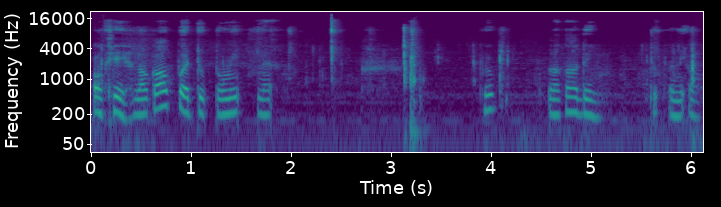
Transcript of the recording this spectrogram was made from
โอเค แล้วก็เปิดจุกตรงนี้นะปุ๊บแล้วก็ดึงจุกอันนี้ออก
